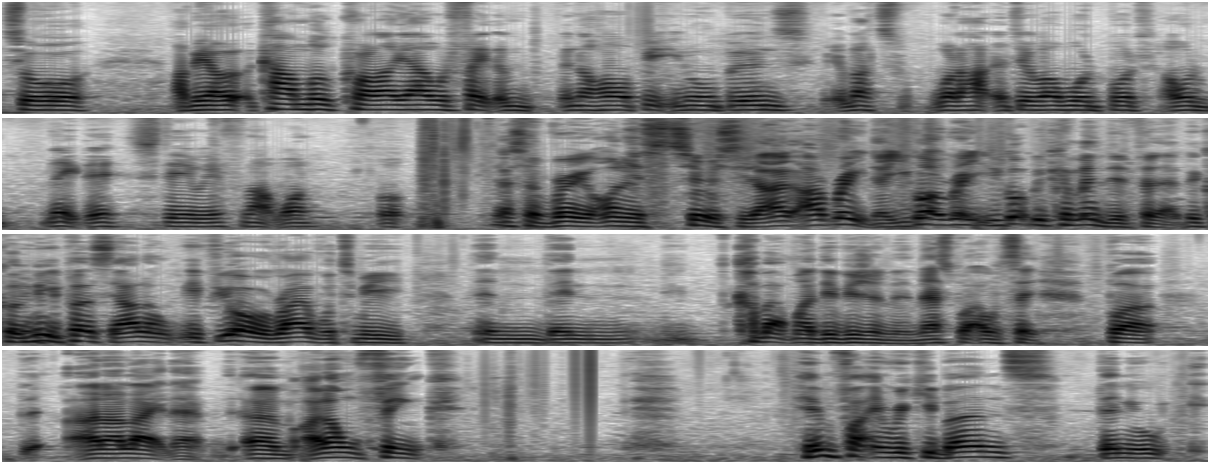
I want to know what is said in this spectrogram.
So. I mean, I, Campbell, Crolla, I would fight them in a heartbeat. You know, Burns, if that's what I had to do, I would. But I would like to stay away from that one. But that's a very honest. Seriously, I, I rate that. You got rate. You got to be commended for that because me personally, I don't. If you're a rival to me, then then come out my division. And that's what I would say. But and I like that. Um, I don't think him fighting Ricky Burns. Then it,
